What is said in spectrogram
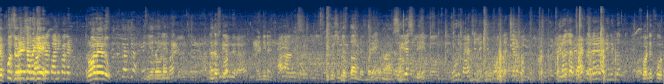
చెప్పు సురేష్ అందుకే త్రోలేదు చెప్తా సీరియస్లీ ఈరోజు ఫార్టీ ఫోర్.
